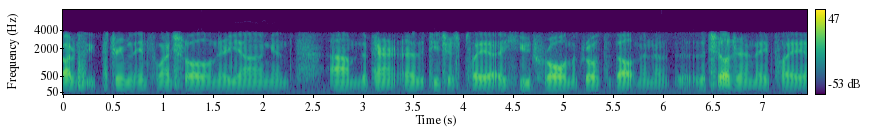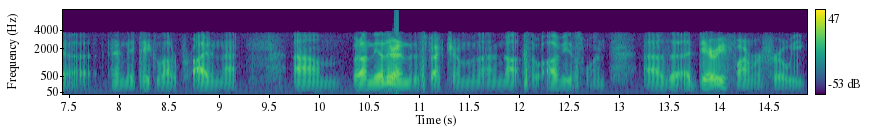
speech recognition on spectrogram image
obviously extremely influential when they're young, and um, the parent or the teachers play a, huge role in the growth development of the, the children. They play uh, and they take a lot of pride in that. Um, but on the other end of the spectrum, a not so obvious one, I was a, a dairy farmer for a week.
